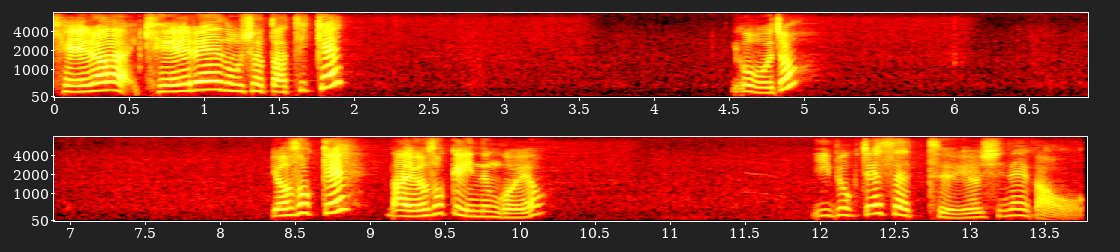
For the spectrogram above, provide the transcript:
게라, 게렌 오셨다 티켓? 이거 뭐죠? 여섯 개? 나 여섯 개 있는 거예요? 이벽제 세트, 여신의 가오.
